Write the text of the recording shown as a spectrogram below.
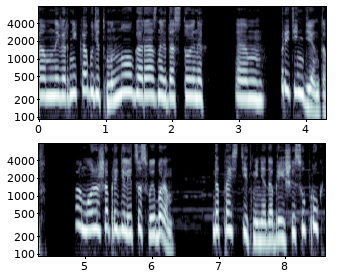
Там наверняка будет много разных достойных, эм, претендентов. Поможешь определиться с выбором. Да простит меня добрейший супруг,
